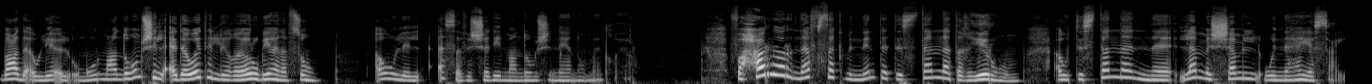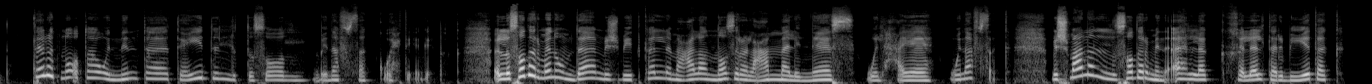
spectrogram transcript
بعض أولياء الأمور ما عندهمش الأدوات اللي يغيروا بيها نفسهم أو للأسف الشديد ما عندهمش النية ان هم يتغيروا. فحرر نفسك من إن أنت تستنى تغييرهم أو تستنى إن لم الشمل والنهاية السعيدة. تالت نقطة وإن أنت تعيد الاتصال بنفسك واحتياجاتك. اللي صدر منهم ده مش بيتكلم على النظرة العامة للناس والحياة ونفسك. مش معنى اللي صدر من أهلك خلال تربيتك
